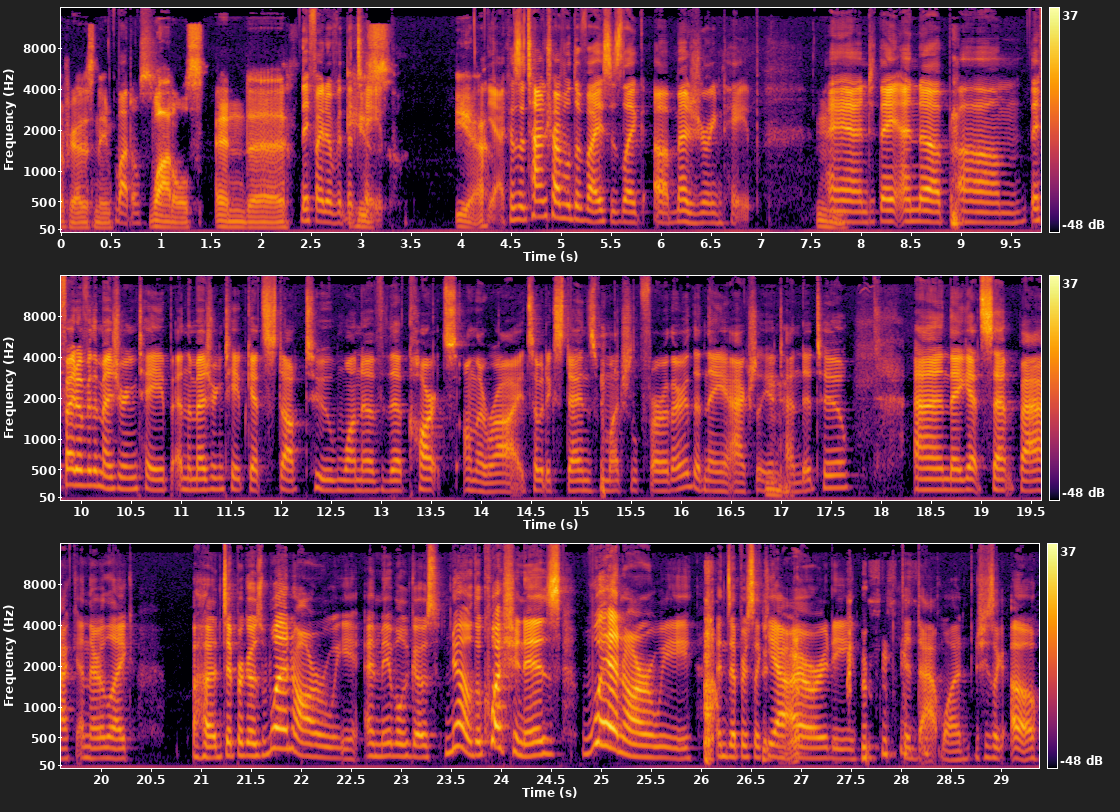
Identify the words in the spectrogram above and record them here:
i forgot his name. Waddles. Waddles. And uh they fight over the tape. Yeah. Yeah because the time travel device is like a measuring tape Mm-hmm. And they end up, um, they fight over the measuring tape, and the measuring tape gets stuck to one of the carts on the ride. So it extends much further than they actually mm-hmm. intended to. And they get sent back, and they're like, uh, Dipper goes, When are we? And Mabel goes, No, the question is, When are we? And Dipper's like, Yeah, yep. I already did that one. And she's like, Oh,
